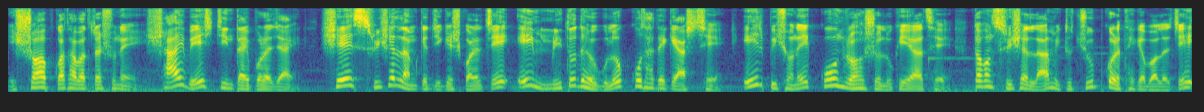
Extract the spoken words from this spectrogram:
এই সব কথাবার্তা শুনে সাই বেশ চিন্তায় পড়ে যায়। সে শ্রীশাল্লামকে জিজ্ঞেস করে যে, এই মৃতদেহগুলো কোথা থেকে আসছে? এর পিছনে কোন রহস্য লুকিয়ে আছে? তখন শ্রীশাল্লাম একটু চুপ করে থেকে বলে যে,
